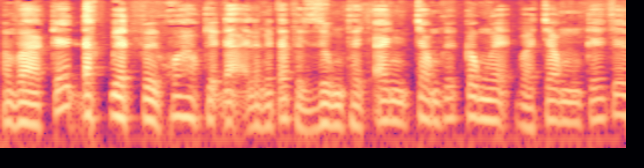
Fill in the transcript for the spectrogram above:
Và cái đặc biệt về khoa học hiện đại là người ta phải dùng thạch anh trong cái công nghệ và trong cái cái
